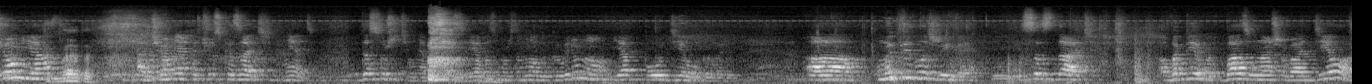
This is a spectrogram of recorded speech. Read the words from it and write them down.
чем я, о чем я хочу сказать? Нет, дослушайте меня, пожалуйста. Я, возможно, много говорю, но я по делу говорю. А, мы предложили создать, во-первых, базу нашего отдела,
